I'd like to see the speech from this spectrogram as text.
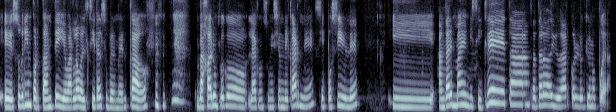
es eh, súper importante llevar la bolsita al supermercado, bajar un poco la consumición de carne, si es posible, y andar más en bicicleta, tratar de ayudar con lo que uno pueda.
